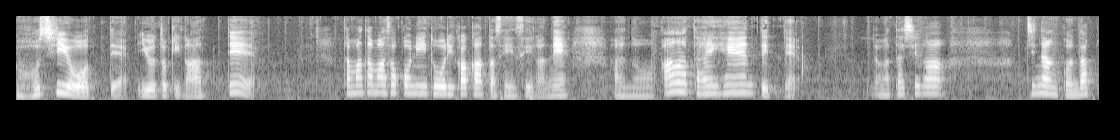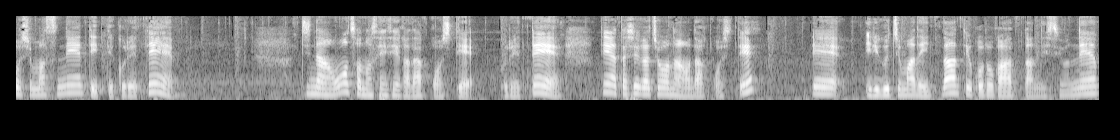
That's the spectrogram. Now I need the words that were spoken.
どうしようっていう時があってたまたまそこに通りかかった先生がね「あのあ大変」って言って私が「次男くん抱っこしますね」って言ってくれて次男をその先生が抱っこしてくれてで私が長男を抱っこしてで入り口まで行ったっていうことがあったんですよね。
